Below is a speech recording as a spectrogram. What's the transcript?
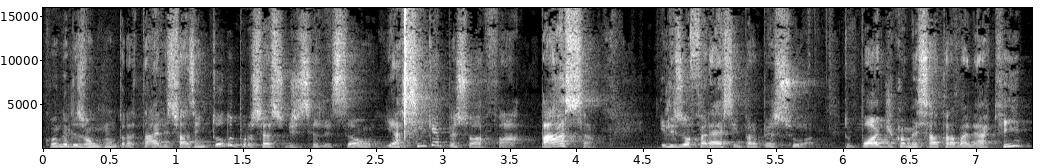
quando eles vão contratar, eles fazem todo o processo de seleção e assim que a pessoa passa, eles oferecem para a pessoa: tu pode começar a trabalhar aqui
